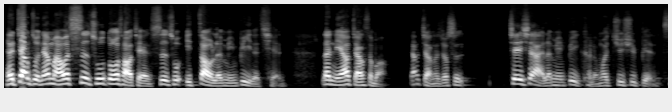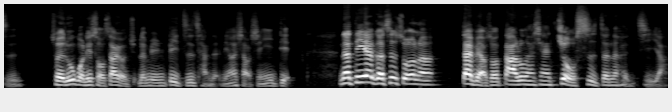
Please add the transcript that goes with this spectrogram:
那降准两码会释出多少钱？释出一兆人民币的钱。那你要讲什么？要讲的就是。接下来人民币可能会继续贬值，所以如果你手上有人民币资产的，你要小心一点。那第二个是说呢，代表说大陆它现在救市真的很急啊，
